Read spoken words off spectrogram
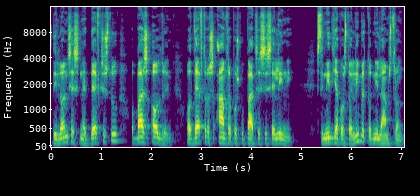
δηλώνει σε συνεντεύξεις του ο Μπάζ Όλτριν, ο δεύτερος άνθρωπος που πάτησε στη Σελήνη στην ίδια αποστολή με τον Νίλ Άμστρονγκ.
